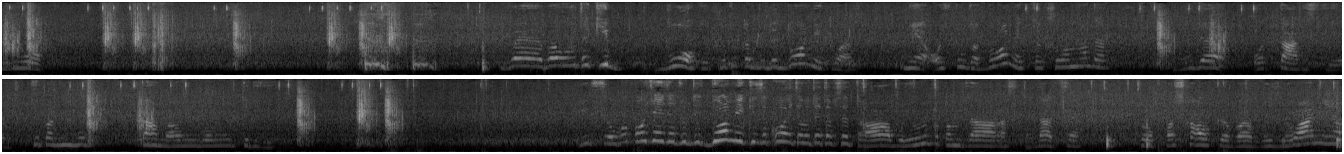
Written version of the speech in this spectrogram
блок. в, в такі блоки. Якщо тут буде домик у вас. Ні, ось тут домик, так що вам треба буде отак зробити. Типа він був там внутрі. И все, вы получаете тут домик и закроете вот это все траву, и воно потом заросте. Да, це що пасхалкове виживання.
